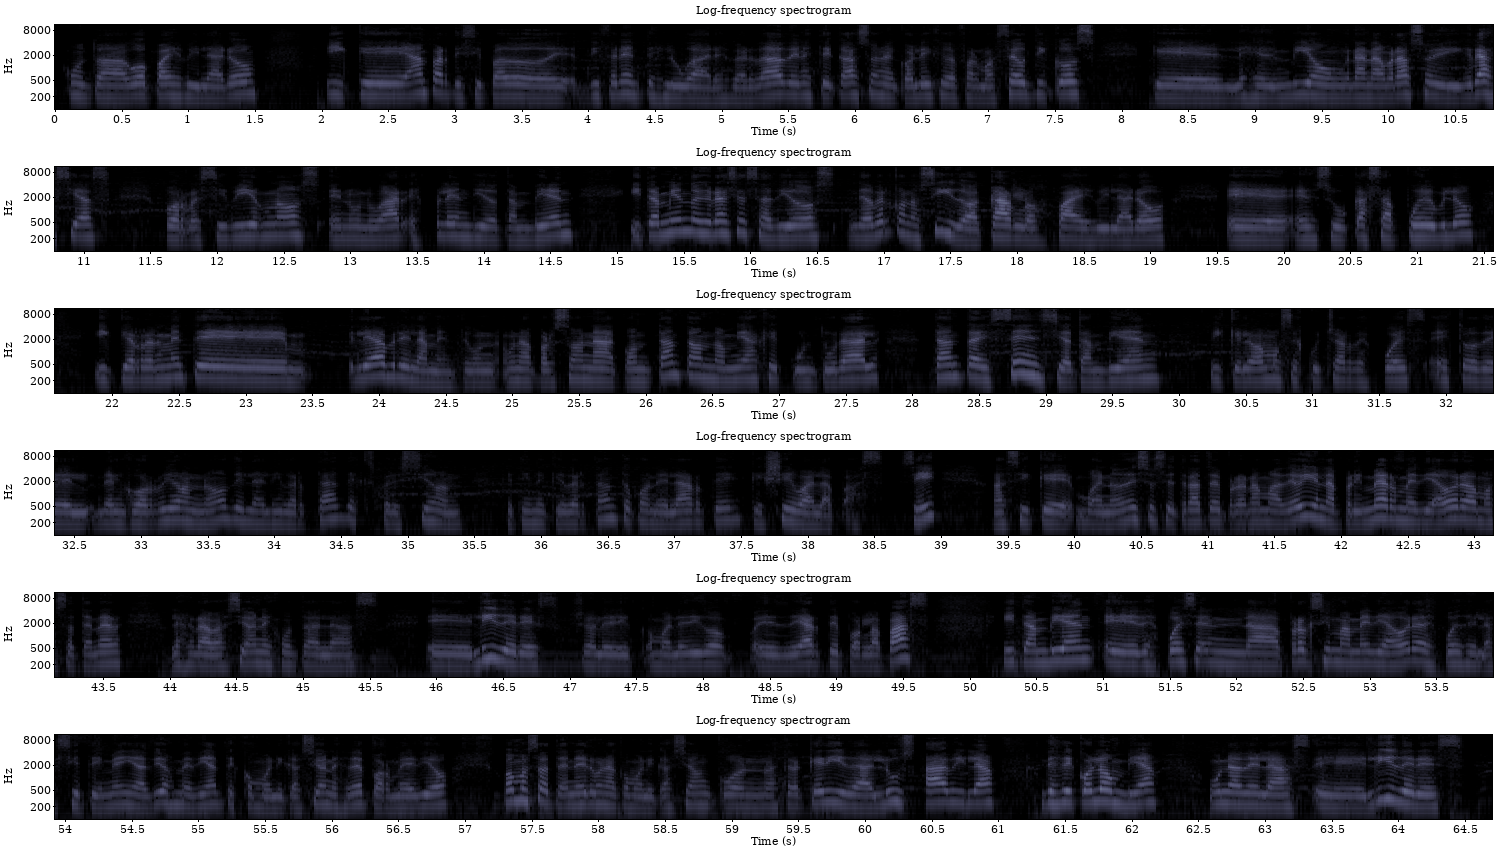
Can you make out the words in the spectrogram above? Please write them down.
junto a Gópaz Vilaró y que han participado de diferentes lugares, ¿verdad? En este caso en el Colegio de Farmacéuticos, que les envío un gran abrazo y gracias por recibirnos en un lugar espléndido también y también doy gracias a Dios de haber conocido a Carlos Páez Vilaró eh, en su casa pueblo y que realmente mm, le abre la mente una persona con tanta andamiaje cultural, tanta esencia también y que lo vamos a escuchar después esto del, del gorrión, ¿no? De la libertad de expresión que tiene que ver tanto con el arte que lleva a la paz, ¿sí? Así que, bueno, de eso se trata el programa de hoy. En la primer media hora vamos a tener las grabaciones junto a las eh, líderes, yo le, como le digo, pues, de Arte por la Paz. Y también eh, después en la próxima media hora, después de las siete y media, Dios mediante comunicaciones de por medio, vamos a tener una comunicación con nuestra querida Luz Ávila desde Colombia, una de las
